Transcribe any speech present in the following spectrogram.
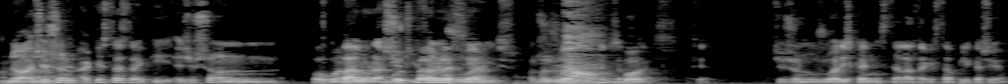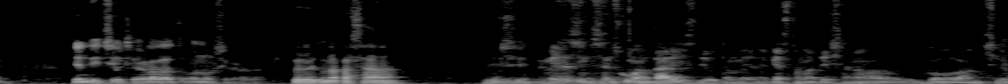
O No, això són, aquest? aquestes d'aquí, això són O, bueno, valoracions vots- que fan usuaris. Els usuaris, vots. Sí. Això són usuaris que han instal·lat aquesta aplicació i han dit si els ha agradat o no els ha agradat. Però és una passada. Sí. Més de 500 comentaris, diu també, en aquesta mateixa, no? El Go Launcher.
